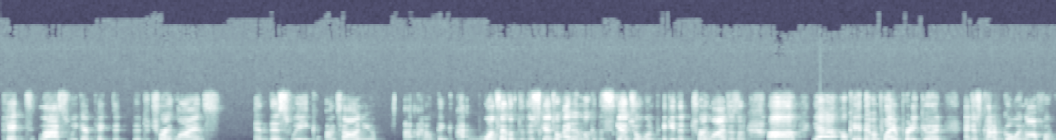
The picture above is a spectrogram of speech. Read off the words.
picked last week. I picked the, the Detroit Lions, and this week I'm telling you, I, don't think I, once I looked at the schedule, I didn't look at the schedule when picking the Detroit Lions. I was like, uh, yeah, okay, they've been playing pretty good, and just kind of going off of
